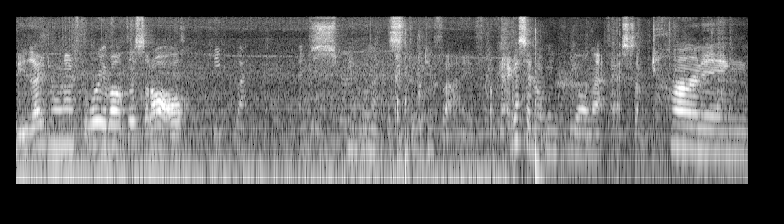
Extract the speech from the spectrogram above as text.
Jeez, I don't have to worry about this at all. 55. Okay, I guess I don't need to be going that fast because I'm turning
